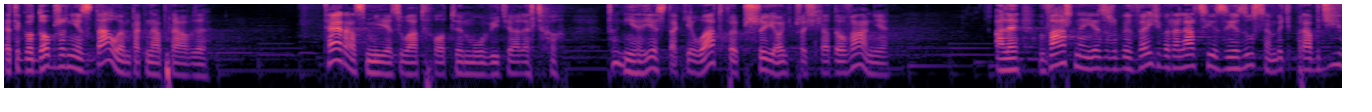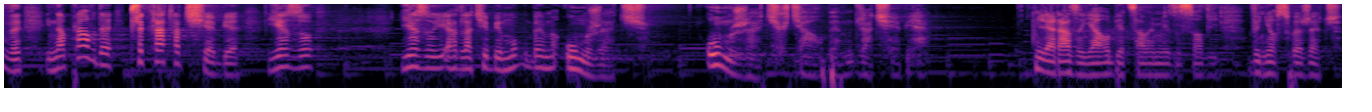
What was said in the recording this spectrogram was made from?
Ja tego dobrze nie zdałem tak naprawdę. Teraz mi jest łatwo o tym mówić, ale to, to nie jest takie łatwe przyjąć prześladowanie ale ważne jest, żeby wejść w relację z Jezusem, być prawdziwy i naprawdę przekraczać siebie. Jezu, Jezu, ja dla Ciebie mógłbym umrzeć. Umrzeć chciałbym dla Ciebie. Ile razy ja obiecałem Jezusowi wyniosłe rzeczy,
